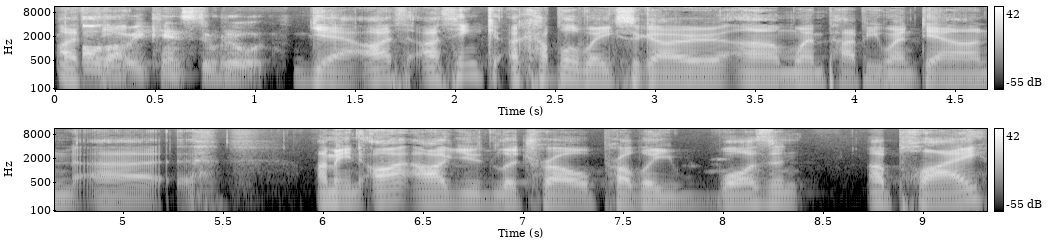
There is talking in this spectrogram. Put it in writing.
I Although think- he can still do it. Yeah, I, th- I think a couple of weeks ago um, when Pappy went down, uh, I mean, I argued Latrell probably wasn't a play.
